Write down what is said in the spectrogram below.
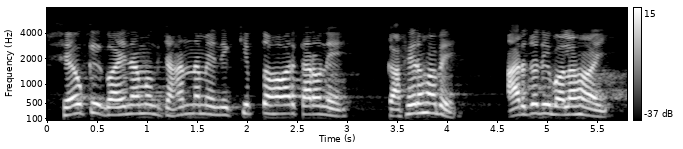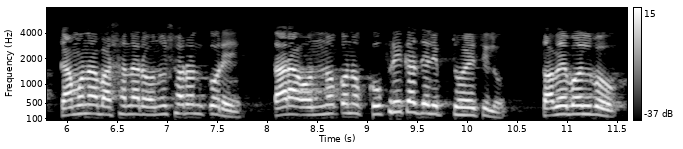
সেও কি গয় নামক জাহান নামে নিক্ষিপ্ত হওয়ার কারণে কাফের হবে? আর যদি বলা হয়, কামনা বাসনার অনুসরণ করে তারা অন্য কোনো কুফরি কাজে লিপ্ত হয়েছিল, তবে বলব,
